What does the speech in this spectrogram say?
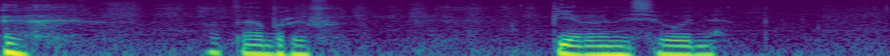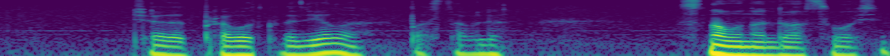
Эх, вот и обрыв. Первый на сегодня. Сейчас этот проводку доделаю, поставлю снова 0.28.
